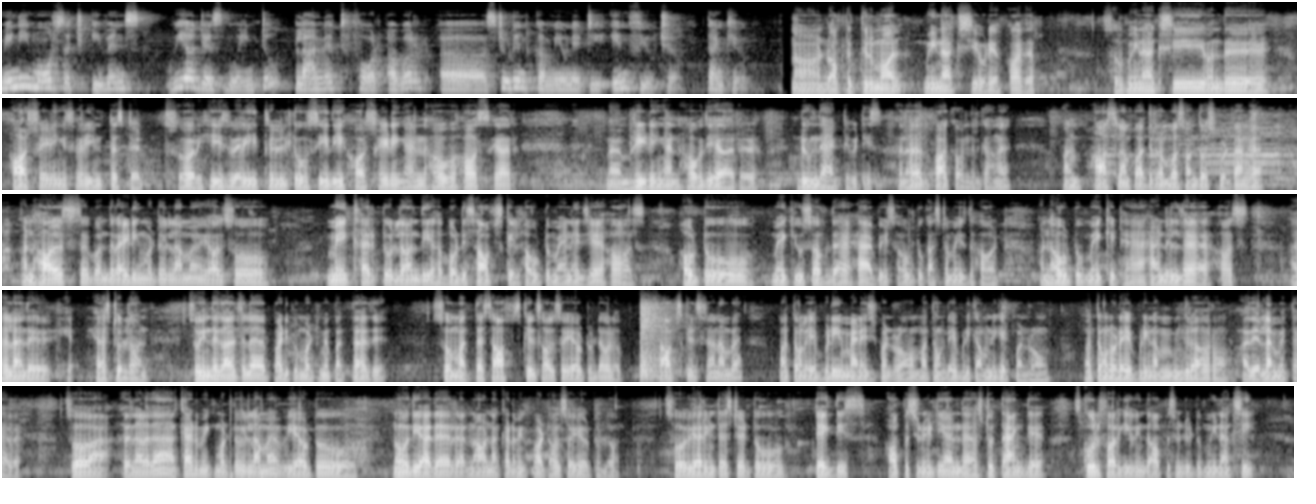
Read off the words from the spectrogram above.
many more such events we are just going to plan for our student community in community in future. நான் doctor Thirumal மீனாட்சியோடைய father so Meenakshi வந்து horse riding is very interested so he is very thrill to see the horse riding and how horse are breeding and how they are doing the activities அதனால் அது பார்க்க வந்திருக்காங்க. And ஹார்ஸ்லாம் பார்த்துட்டு ரொம்ப சந்தோஷப்பட்டாங்க. And hours வந்து riding மட்டும் இல்லாமல் also make her to learn the about the soft skill how to manage a horse how to make use of the habits how to customize the hard and how to make it handle the horse அதெல்லாம் இது has to learn so இந்த காலத்தில் படிப்பு மட்டுமே பத்தாது. So மற்ற soft skills also you have to develop soft ஸ்கில்ஸ்னால் நம்ம மற்றவங்கள எப்படி மேனேஜ் பண்ணுறோம் மற்றவங்கள்ட்ட எப்படி கம்யூனிகேட் பண்ணுறோம் மற்றவங்களோட எப்படி நம்ம மிங்கிள் ஆகிறோம் அது எல்லாமே தேவை ஸோ அதனால தான் அகாடமிக் மட்டும் இல்லாமல் we have to know the other non academic part also you have to learn so we are interested to take this opportunity and has to thank the school for giving the opportunity to Meenakshi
